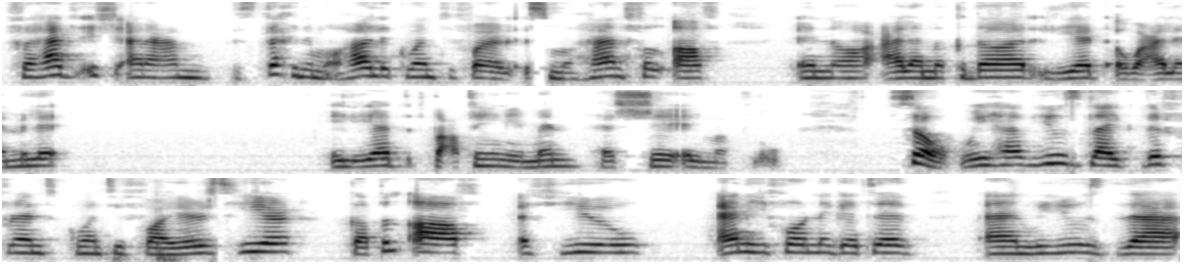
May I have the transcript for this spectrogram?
فهذا الإشي أنا عم بستخدمه هذا الكوانتيفاير اسمه handful of إنه على مقدار اليد أو على ملء اليد بتعطيني من هالشيء المطلوب. So we have used like different quantifiers here, couple of, a few, any for negative, and we use the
